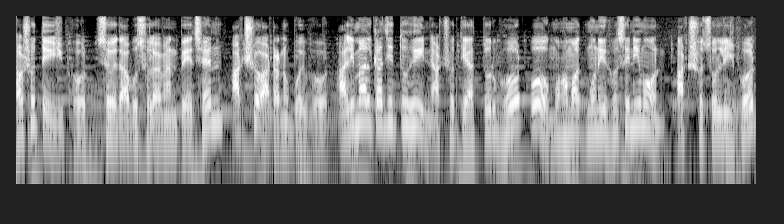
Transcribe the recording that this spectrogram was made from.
নশো তেইশ ভোট, সৈয়দ আবু সুলাইমান পেয়েছেন আটশো আটানব্বই ভোট। আলিমাল কাজী তুহিন, আটশো তিয়াত্তর ভোট ও মোহাম্মদ মনির হোসেন ইমন, আটশো চল্লিশ ভোট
